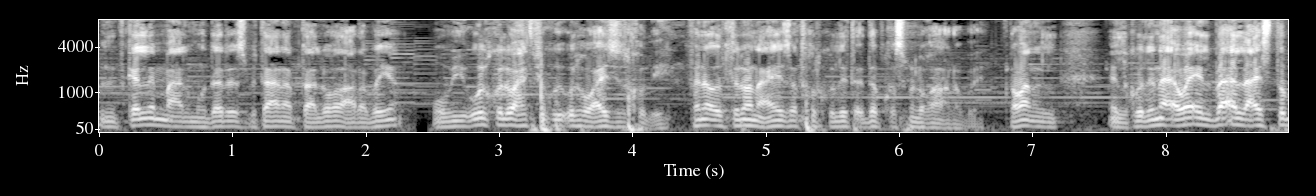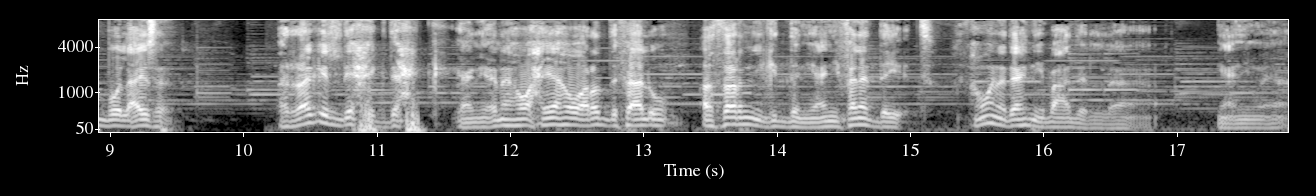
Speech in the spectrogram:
بنتكلم مع المدرس بتاعنا بتاع اللغة العربية وبيقول كل واحد فيكم يقول هو عايز يدخل إيه فأنا قلت له أنا عايز أدخل كلية أداب قسم لغه عربيه طبعا. كلنا أوائل بقى اللي عايز طب واللي عايز الراجل ضحك ضحك. يعني أنا هو حقيقة هو رد فعله أثرني جدا يعني فأنا اتضايقت. هو ندهني بعد ال يعني ما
